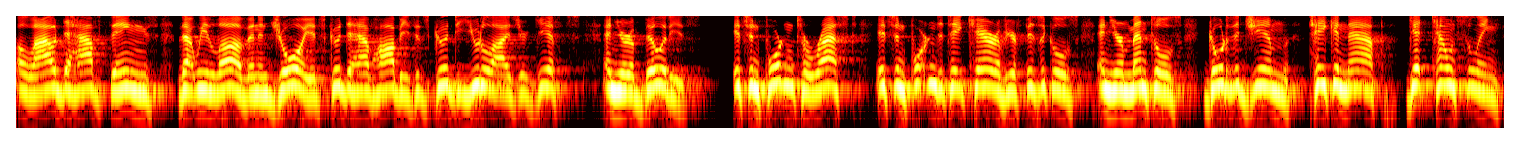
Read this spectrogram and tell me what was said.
allowed to have things that we love and enjoy. It's good to have hobbies, it's good to utilize your gifts and your abilities. It's important to rest. It's important to take care of your physicals and your mentals. Go to the gym, take a nap, get counseling.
